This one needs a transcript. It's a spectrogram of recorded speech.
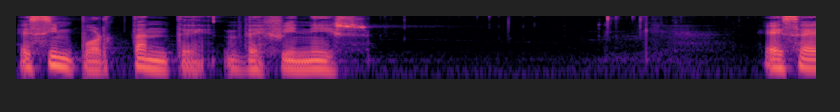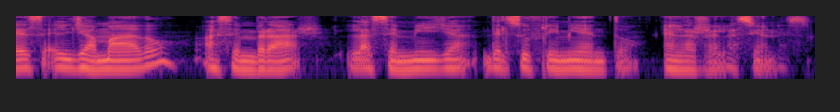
Es importante definir. Ese es el llamado a sembrar la semilla del sufrimiento en las relaciones.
